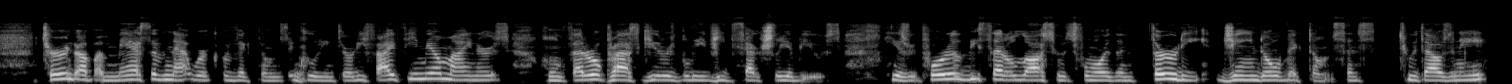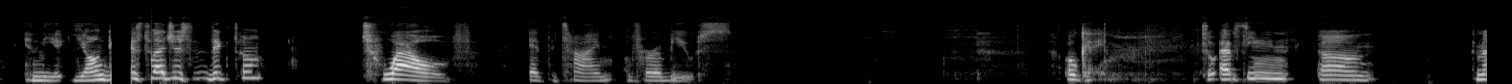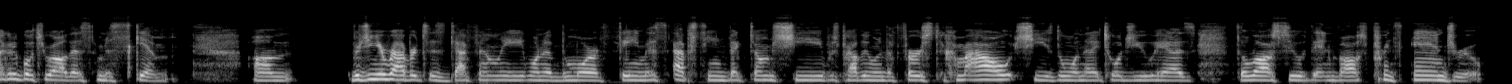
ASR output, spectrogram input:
turned up a massive network of victims, including 35 female minors whom federal prosecutors believe he'd sexually abused. He has reportedly settled lawsuits for more than 30 Jane Doe victims since 2008, and the youngest alleged victim, 12 at the time of her abuse. Okay. So Epstein, um, I'm not going to go through all this. I'm going to skim. Um, Virginia Roberts is definitely one of the more famous Epstein victims. She was probably one of the first to come out. She's the one that I told you has the lawsuit that involves Prince Andrew.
